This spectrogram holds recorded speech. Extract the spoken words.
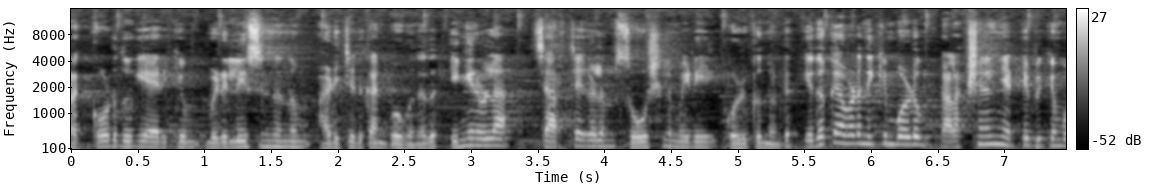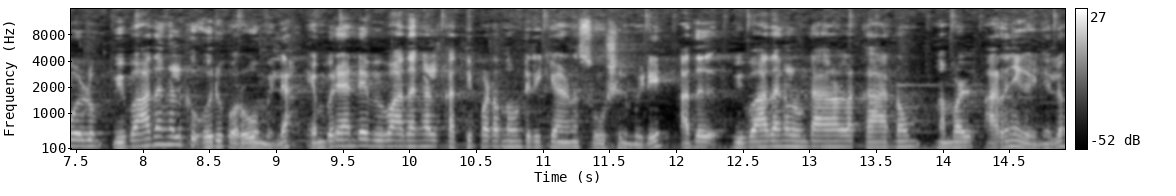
റെക്കോർഡ് തുകയായിരിക്കും മിഡിൽ ഈസ്റ്റിൽ നിന്നും അടിച്ചെടുക്കാൻ പോകുന്നത്. ഇങ്ങനെയുള്ള ചർച്ചകളും സോഷ്യൽ മീഡിയയിൽ കൊഴുക്കുന്നുണ്ട്. ഇതൊക്കെ അവിടെ നിൽക്കുമ്പോഴും കളക്ഷനിൽ ഞെട്ടിപ്പിക്കുമ്പോഴും വിവാദങ്ങൾക്ക് ഒരു കുറവുമില്ല. എമ്പുരാന്റെ വിവാദങ്ങൾ കത്തിപ്പടർന്നുകൊണ്ടിരിക്കുകയാണ് സോഷ്യൽ മീഡിയ അത് വിവാദങ്ങൾ ഉണ്ടാകാനുള്ള കാരണവും നമ്മൾ അറിഞ്ഞു കഴിഞ്ഞല്ലോ.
